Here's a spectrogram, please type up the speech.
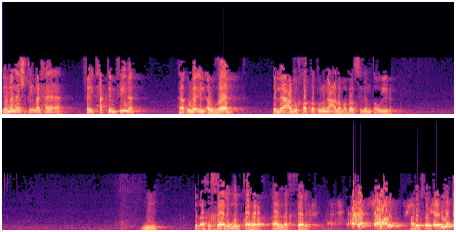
يا ملهاش قيمة الحياة. عشان يتحكم فينا هؤلاء الأوغاد اللي قعدوا يخططوا لنا على مدار سنين طويلة. مين؟ الأخ خالد من القاهرة. أهلا أخ خالد. أهلا. السلام عليكم. عليك السلام. آه، بالنسبة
